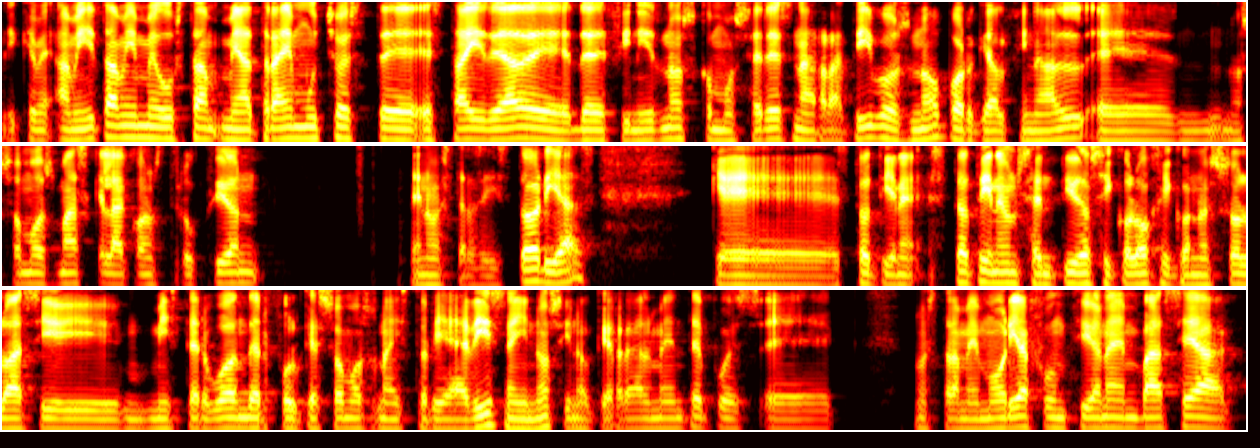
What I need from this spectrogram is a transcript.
y que a mí también me gusta, me atrae mucho este, esta idea de, definirnos como seres narrativos, ¿no? Porque al final eh, no somos más que la construcción de nuestras historias que esto tiene, esto tiene un sentido psicológico, no es solo así Mr. Wonderful que somos una historia de Disney, ¿no? sino que realmente pues, eh, nuestra memoria funciona en base a,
